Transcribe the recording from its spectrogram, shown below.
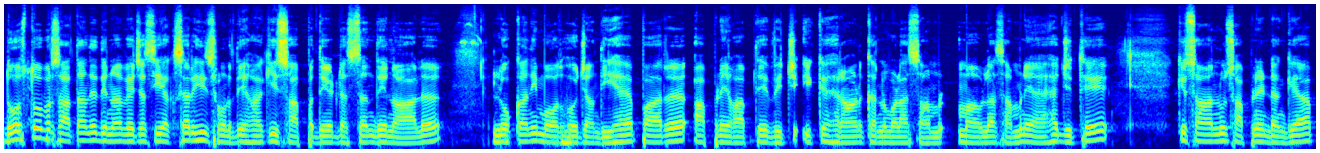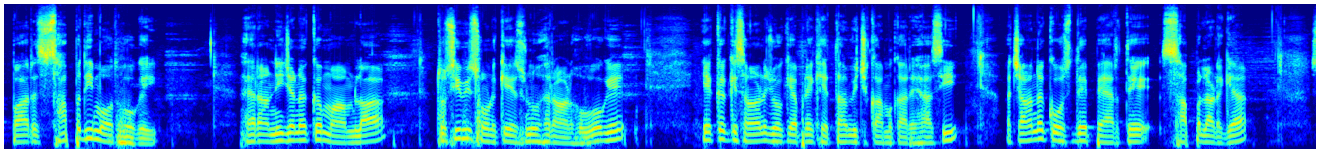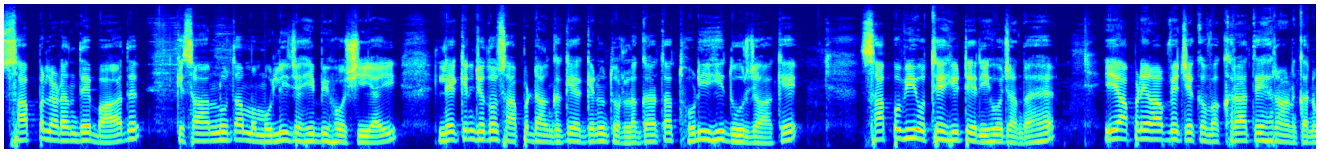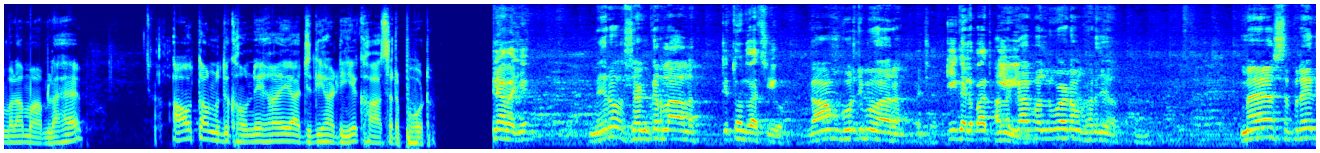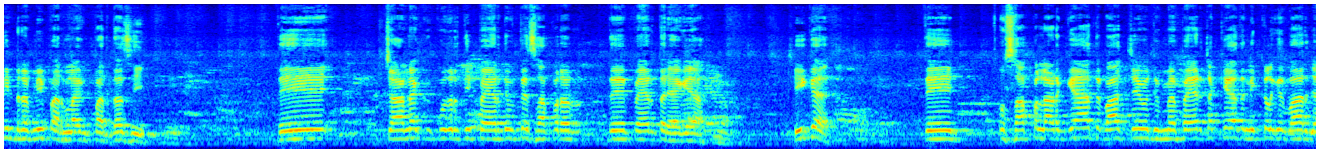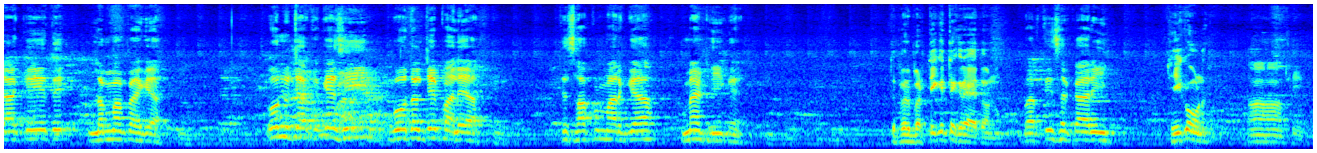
ਦੋਸਤੋ, ਬਰਸਾਤਾਂ ਦੇ ਦਿਨਾਂ ਵਿੱਚ ਅਸੀਂ ਅਕਸਰ ਹੀ ਸੁਣਦੇ ਹਾਂ ਕਿ ਸੱਪ ਦੇ ਡੱਸਣ ਦੇ ਨਾਲ ਲੋਕਾਂ ਦੀ ਮੌਤ ਹੋ ਜਾਂਦੀ ਹੈ, ਪਰ ਆਪਣੇ ਆਪ ਦੇ ਵਿੱਚ ਇੱਕ ਹੈਰਾਨ ਕਰਨ ਵਾਲਾ ਸਾਹਮ- ਮਾਮਲਾ ਸਾਹਮਣੇ ਆਇਆ ਹੈ, ਜਿੱਥੇ ਕਿਸਾਨ ਨੂੰ ਸੱਪ ਨੇ ਡੰਗਿਆ, ਪਰ ਸੱਪ ਦੀ ਮੌਤ ਹੋ ਗਈ। ਹੈਰਾਨੀਜਨਕ ਮਾਮਲਾ, ਤੁਸੀਂ ਵੀ ਸੁਣ ਕੇ ਇਸ ਨੂੰ ਹੈਰਾਨ ਹੋਵੋਗੇ। ਇੱਕ ਕਿਸਾਨ ਜੋ ਕਿ ਆਪਣੇ ਖੇਤਾਂ ਵਿੱਚ ਕੰਮ ਕਰ ਰਿਹਾ ਸੀ, ਅਚਾਨਕ ਉਸ ਦੇ ਪੈਰ ਤੇ ਸੱਪ ਲੜ ਗਿਆ। ਸੱਪ ਲੜਨ ਦੇ ਬਾਅਦ ਕਿਸਾਨ ਨੂੰ ਤਾਂ ਮਾਮੂਲੀ ਜਹੀ ਬੇਹੋਸ਼ੀ ਆਈ ਲੇਕਿਨ ਜਦੋਂ ਸੱਪ ਡੰਗ ਕੇ ਅੱਗੇ ਨੂੰ ਤੁਰ ਲੱਗਾ ਤਾਂ ਥੋੜੀ ਹੀ ਦੂਰ ਜਾ ਕੇ ਸੱਪ ਵੀ ਉੱਥੇ ਹੀ ਢੇਰੀ ਹੋ ਜਾਂਦਾ ਹੈ। ਇਹ ਆਪਣੇ ਆਪ ਵਿੱਚ ਇੱਕ ਵੱਖਰਾ ਤੇ ਹੈਰਾਨ ਕਰਨ ਵਾਲਾ ਮਾਮਲਾ ਹੈ। ਆਓ ਤੁਹਾਨੂੰ ਦਿਖਾਉਂਦੇ ਹਾਂ ਇਹ ਅੱਜ ਦੀ ਸਾਡੀ ਇਹ ਖਾਸ ਰਿਪੋਰਟ। ਕਿੰਨਾ ਵਜੇ ਮੇਰੋ ਸ਼ੰਕਰ ਲਾਲ। ਕਿੱਥੋਂ ਦੇ ਵਾਸੀ ਹੋ? ਗਾਮ ਬੁਰਜ ਮੁਬਾਰ ਅੱਛਾ ਕੀ ਗੱਲਬਾਤ ਕੀ ਹਲਕਾ ਹੋਈ ਬੱਲੂਆੜੋਂ ਖੜ ਜਾ। ਮੈਂ ਸਪਰੇਅ ਦੀ ਡਰਮੀ ਭਰਨ ਲੱਗ ਭਰਦਾ ਸੀ। ਤੇ ਅਚਾਨਕ ਕੁਦਰਤੀ ਪੈਰ ਦੇ ਉੱਤੇ ਸੱਪ ਰ- ਦੇ ਪੈਰ ਧਰਿਆ ਗਿਆ। ਠੀਕ ਹੈ? ਤੇ ਉਹ ਸੱਪ ਲੜ ਗਿਆ ਤੇ ਬਾਅਦ ਚ ਉਹ ਮੈਂ ਪੈਰ ਚੱਕਿਆ ਤੇ ਨਿਕਲ ਕੇ ਬਾਹਰ ਜਾ ਕੇ ਤੇ ਲੰਮਾ ਪੈ ਗਿਆ। ਉਹਨੂੰ ਚੱਕ ਕੇ ਅਸੀਂ ਬੋਤਲ 'ਚ ਪਾ ਲਿਆ ਤੇ ਸੱਪ ਮਰ ਗਿਆ। ਮੈਂ ਠੀਕ ਹੈ। ਤੇ ਫਿਰ ਭਰਤੀ ਕਿੱਥੇ ਕਰਾਇਆ ਤੁਹਾਨੂੰ? ਭਰਤੀ ਸਰਕਾਰੀ। ਠੀਕ ਹੋਣ? ਹਾਂ ਹਾਂ। ਠੀਕ।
